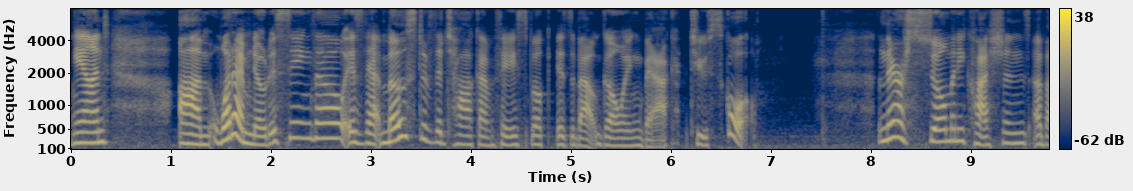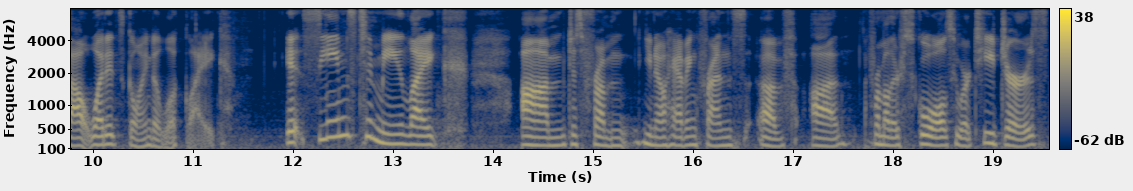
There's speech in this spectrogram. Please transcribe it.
And um, what I'm noticing though is that most of the talk on Facebook is about going back to school. And there are so many questions about what it's going to look like. It seems to me like, um, just from you know having friends of uh, from other schools who are teachers,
